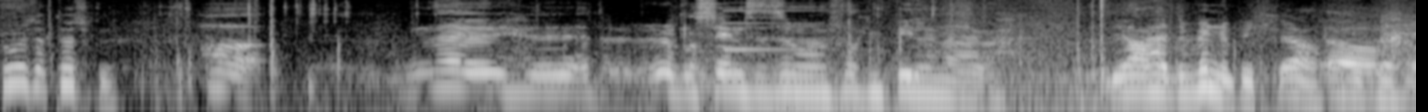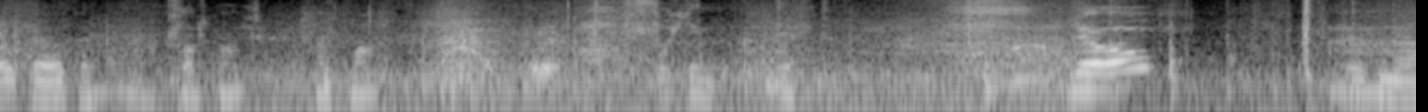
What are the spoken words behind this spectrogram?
Þú veist að tösku? Nei, þetta er öll að senast þetta sem var með fokkin bílinn eða eitthvað. Já, þetta er vinnubíl, já. Já. Ok, ok, ok. Klart mál, klart mál. Fokkin dilt. Já. Hérna,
